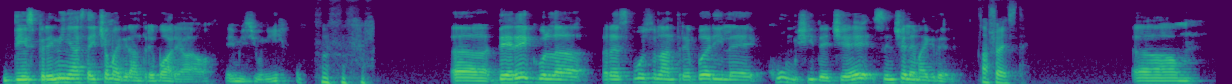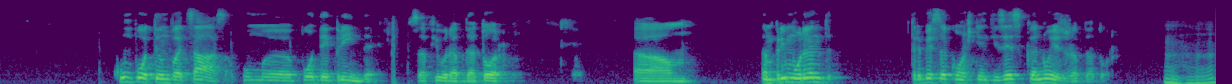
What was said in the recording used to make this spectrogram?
dinspre mine asta e cea mai grea întrebare a emisiunii. Uh, de regulă, răspunsul la întrebările cum și de ce sunt cele mai grele. Așa este. Um, cum pot învăța sau cum uh, pot deprinde să fiu răbdător? Um, în primul rând, trebuie să conștientizez că nu ești răbdător. Uh-huh.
